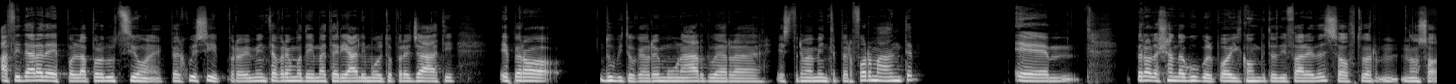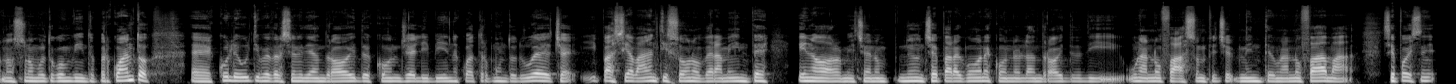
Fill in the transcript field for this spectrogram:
affidare ad Apple la produzione, per cui sì, probabilmente avremo dei materiali molto pregiati, e però dubito che avremo un hardware eh, estremamente performante. Ehm, però lasciando a Google poi il compito di fare del software, mm, non so, non sono molto convinto. Per quanto eh, con le ultime versioni di Android, con Jelly Bean 4.2, cioè, i passi avanti sono veramente enormi, cioè, non, non, c'è paragone con l'Android di un anno fa, semplicemente un anno fa, ma se poi se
